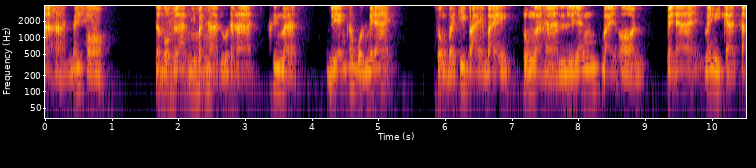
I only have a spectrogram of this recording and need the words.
อาหารไม่พอ ระบบรากมีปัญหาดูดอาหารขึ้นมาเลี้ยงข้างบนไม่ได้ ส่งไปที่ใบใบปรุงอาหารเลี้ยงใบอ่อนไม่ได้ ไม่มีการสะ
